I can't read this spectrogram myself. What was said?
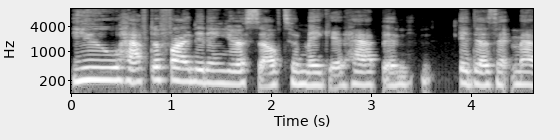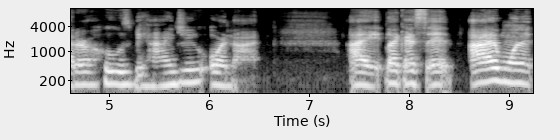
you have to find it in yourself to make it happen. It doesn't matter who's behind you or not. I, like I said, I wanted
